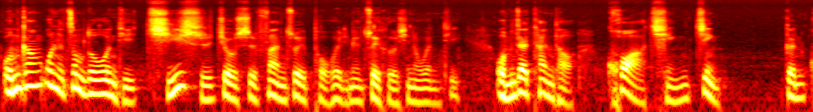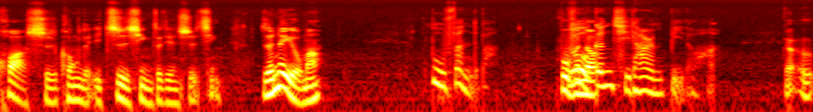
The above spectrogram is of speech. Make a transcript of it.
我们刚刚问了这么多问题，其实就是犯罪剖绘里面最核心的问题。我们在探讨跨情境跟跨时空的一致性这件事情，人类有吗？部分的吧。部分如果跟其他人比的话，呃呃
